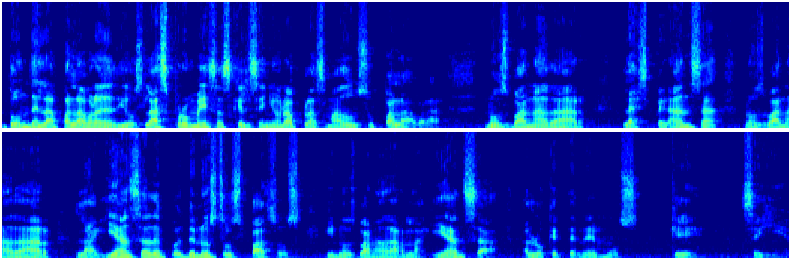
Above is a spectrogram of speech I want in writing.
donde la palabra de Dios, las promesas que el Señor ha plasmado en su palabra, nos van a dar la esperanza, nos van a dar la guianza de, nuestros pasos y nos van a dar la guianza a lo que tenemos que seguir.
